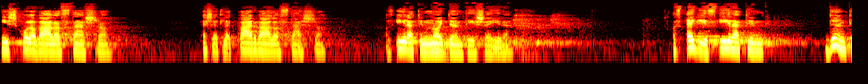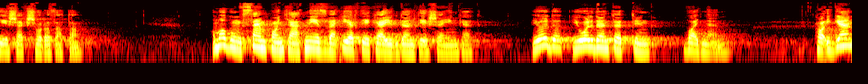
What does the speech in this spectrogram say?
iskolaválasztásra, esetleg párválasztásra, az életünk nagy döntéseire. Az egész életünk döntések sorozata. A magunk szempontját nézve értékeljük döntéseinket. Jól döntöttünk, vagy nem? Ha igen,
